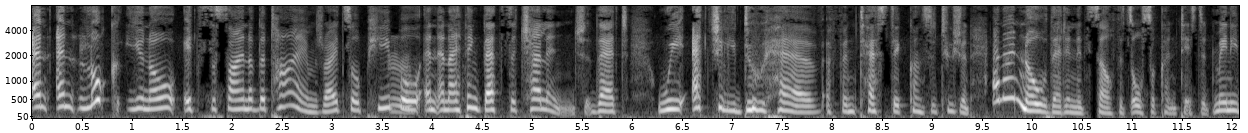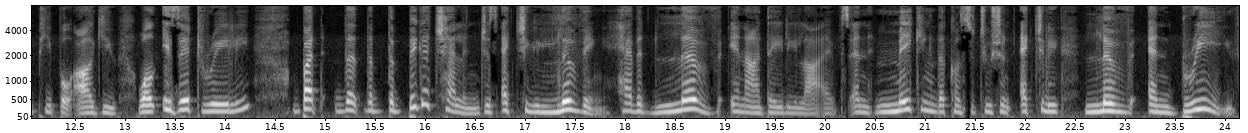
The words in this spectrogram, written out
And and look, you know, it's the sign of the times, right? So people mm. and, and I think that's the challenge that we actually do have a fantastic constitution. And I know that in itself it's also contested. Many people argue, well, is it really? But the, the, the bigger challenge is actually living, have it live in our daily lives and making the constitution actually live and breathe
